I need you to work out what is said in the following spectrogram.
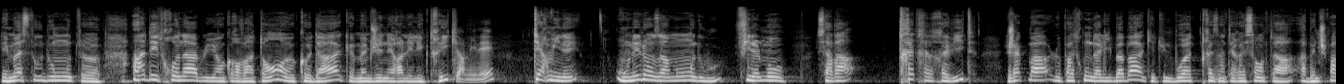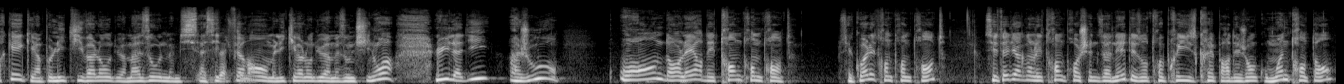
des, mastodontes euh, indétrônables il y a encore 20 ans, euh, Kodak, même General Electric. Terminé. Terminé. On est dans un monde où finalement ça va très très très vite. Jacques Ma, le patron d'Alibaba, qui est une boîte très intéressante à, à benchmarker, qui est un peu l'équivalent du Amazon, même si c'est assez différent, mais l'équivalent du Amazon chinois, lui, il a dit un jour, on rentre dans l'ère des 30-30-30. C'est quoi les 30-30-30 C'est-à-dire que dans les 30 prochaines années, des entreprises créées par des gens qui ont moins de 30 ans,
